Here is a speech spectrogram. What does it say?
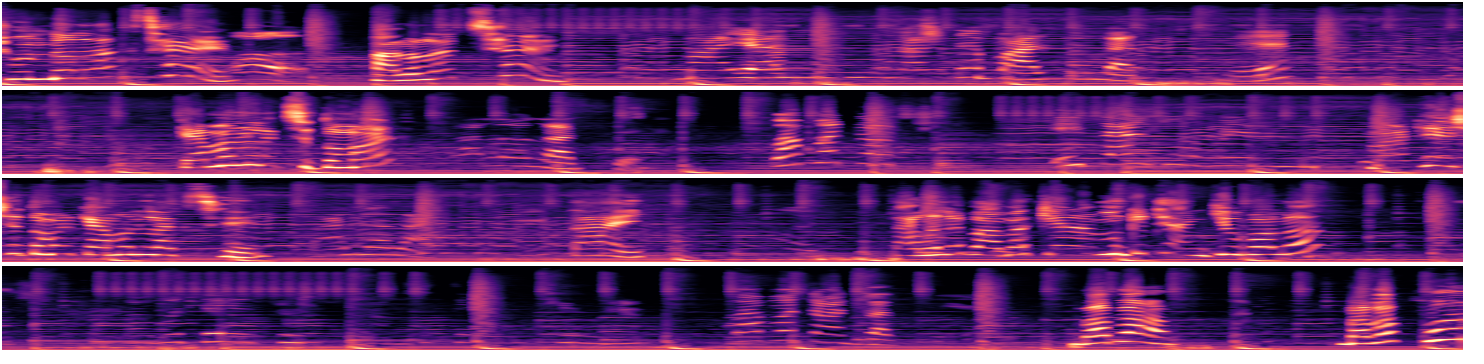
সুন্দর লাগছে? ভালো লাগছে? মায়া লাগতে ভালো লাগছে। কেমন লাগছে তোমার? ভালো লাগছে। বাবা তো এটা মাঠে এসে তোমার কেমন লাগছে? ভালো লাগছে। তাই? তাহলে বাবাকে আর আম্মুকে থ্যাংক ইউ বলো? বাবা বাবা ফুল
